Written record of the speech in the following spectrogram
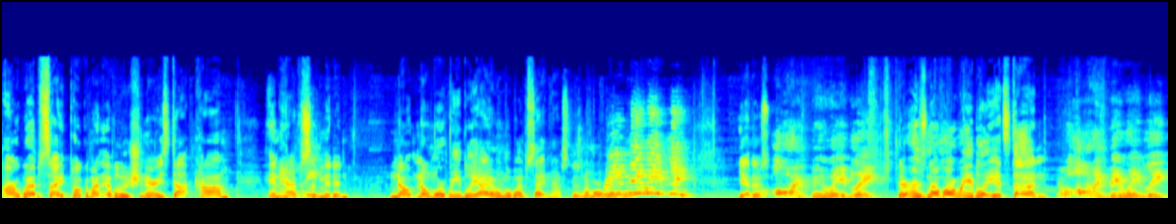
our website, PokemonEvolutionaries.com, and have submitted. Nope, no more Weebly. I own the website now, so there's no more Weebly. Weebly! Yeah, there's There'll always be Weebly! there is no more Weebly. It's done. There will always be Weebly!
